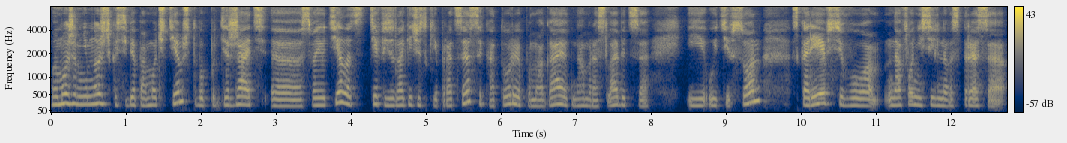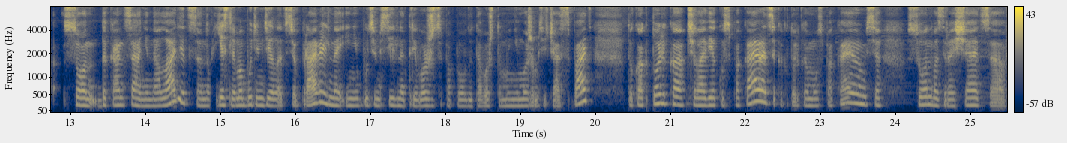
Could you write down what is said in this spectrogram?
Мы можем немножечко себе помочь тем, чтобы поддержать э, свое тело, те физиологические процессы, которые помогают нам расслабиться и уйти в сон. Скорее всего, на фоне сильного стресса сон до конца не наладится, но если мы будем делать все правильно и не будем сильно тревожиться по поводу того, что мы не можем сейчас спать, то как только человек успокаивается, как только мы успокаиваемся, сон возвращается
